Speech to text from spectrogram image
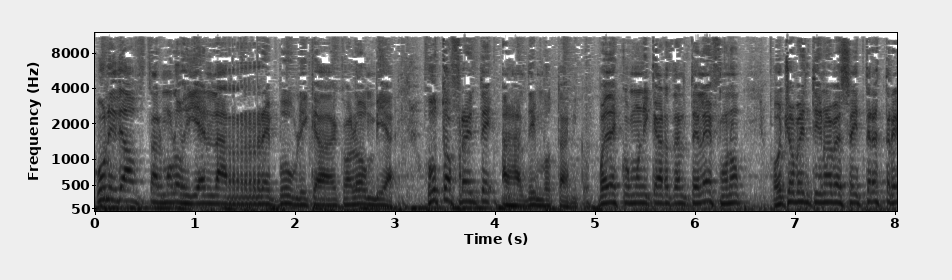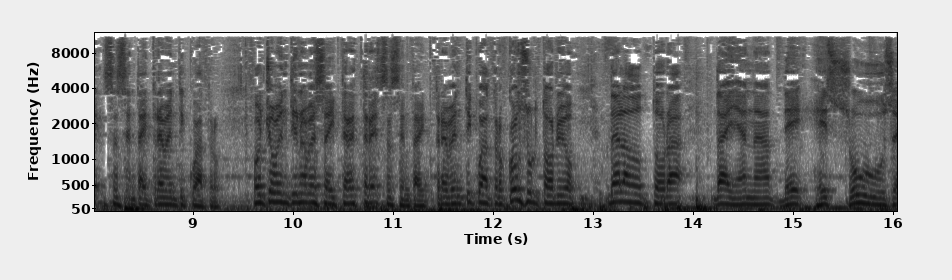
unidad de oftalmología en la República de Colombia, justo frente al Jardín Botánico. Puedes comunicarte al teléfono 829-633-6324. 829-633-6324, consultorio de la doctora Dayana de Jesús.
